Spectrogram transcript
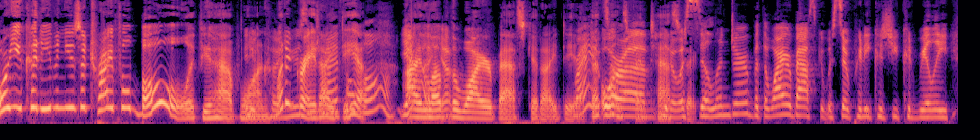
Or you could even use a trifle bowl if you have one. could What a great trifle idea. Yeah, I love yeah. the wire basket idea. Right. That or a, you know, a cylinder, but the wire basket was so pretty because you could really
